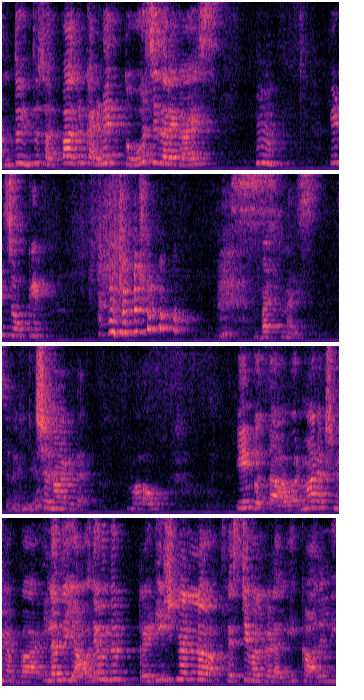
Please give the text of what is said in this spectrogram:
ಅಂತೂ ಇಂತೂ ಸ್ವಲ್ಪ ಆದ್ರೂ ಕರುಣೆ ತೋರಿಸಿದ್ದಾರೆ guys hmm it's okay but nice ಚೆನ್ನಾಗಿದೆ ಚೆನ್ನಾಗಿದೆ. ವಾವ್ ಏನ್ ಗೊತ್ತಾ? ವರಮಹಾಲಕ್ಷ್ಮಿ ಹಬ್ಬ ಇಲ್ಲಾಂದ್ರೆ ಯಾವುದೇ ಒಂದು ಟ್ರೆಡಿಷ್ನಲ್ ಫೆಸ್ಟಿವಲ್ಗಳಲ್ಲಿ ಕಾಲಲ್ಲಿ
